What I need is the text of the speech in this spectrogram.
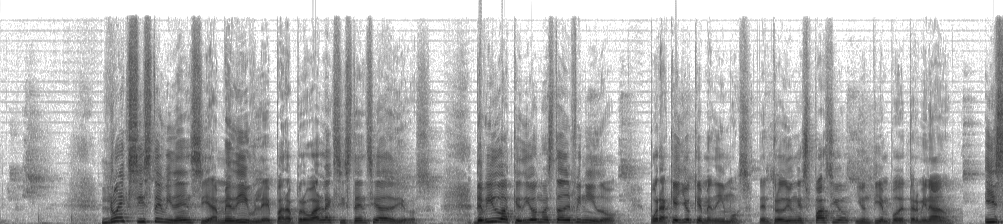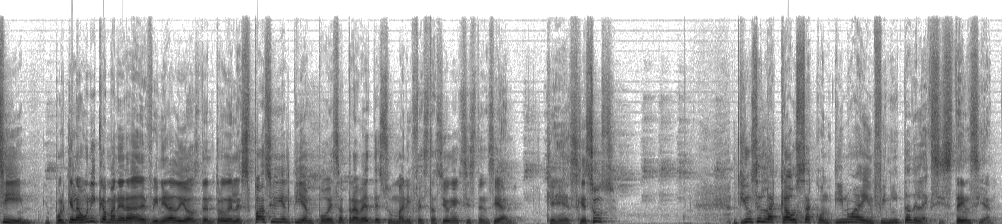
No existe evidencia medible para probar la existencia de Dios, debido a que Dios no está definido por aquello que medimos dentro de un espacio y un tiempo determinado. Y sí, porque la única manera de definir a Dios dentro del espacio y el tiempo es a través de su manifestación existencial, que es Jesús. Dios es la causa continua e infinita de la existencia,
